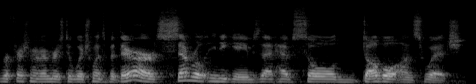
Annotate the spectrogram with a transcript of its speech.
refresh my memory as to which ones, but there are several indie games that have sold double on Switch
